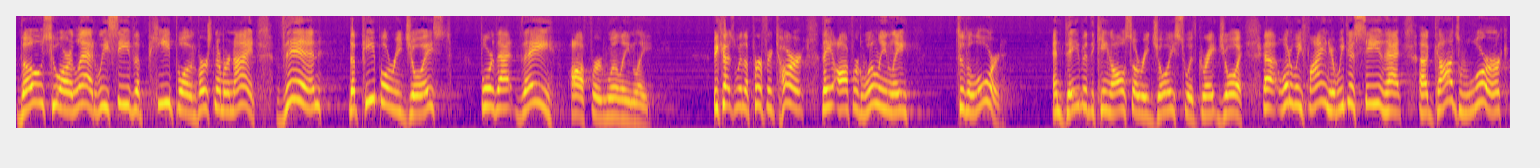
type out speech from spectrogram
those who are led. We see the people in verse number nine. Then the people rejoiced for that they offered willingly. Because with a perfect heart, they offered willingly to the Lord. And David the king also rejoiced with great joy. Uh, what do we find here? We just see that uh, God's work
